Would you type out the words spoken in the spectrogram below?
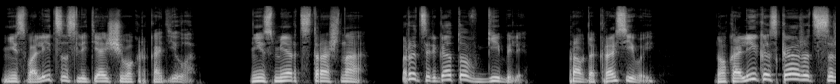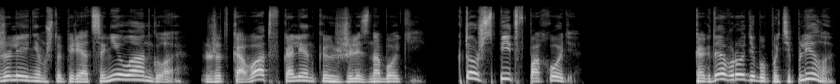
не свалиться с летящего крокодила. Не смерть страшна, рыцарь готов к гибели. Правда, красивый. Но Калика скажет с сожалением, что переоценил Англа, жидковат в коленках железнобокий. Кто ж спит в походе? Когда вроде бы потеплело,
